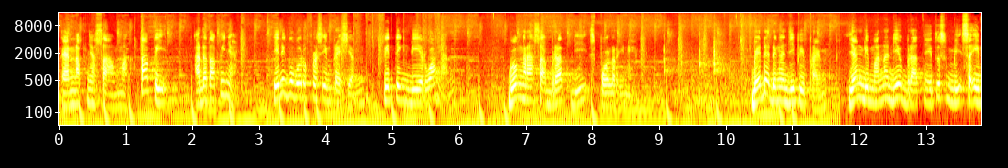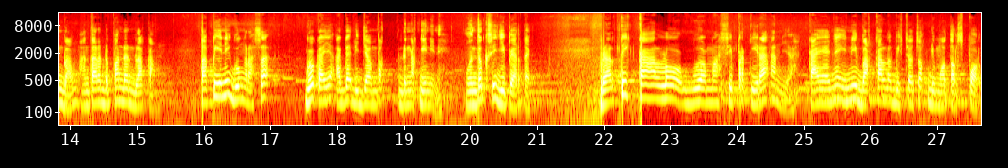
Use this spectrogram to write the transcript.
enaknya sama. Tapi ada tapinya. Ini gue baru first impression, fitting di ruangan, gue ngerasa berat di spoiler ini. Beda dengan GP Prime, yang di mana dia beratnya itu seimbang antara depan dan belakang. Tapi ini gue ngerasa gue kayak agak dijambak dengak gini nih untuk si GPR Tech. Berarti kalau gue masih perkiraan ya, kayaknya ini bakal lebih cocok di motor sport.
